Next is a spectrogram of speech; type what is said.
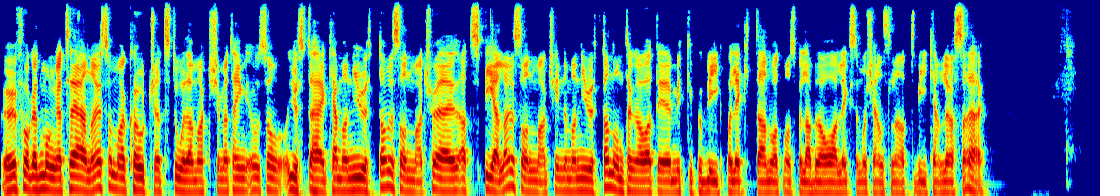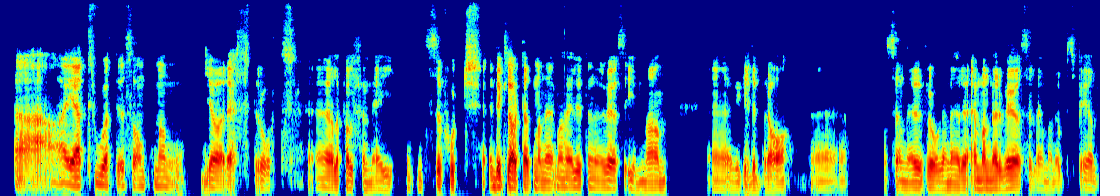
Jag har ju frågat många tränare som har coachat stora matcher, men jag tänker, just det här, kan man njuta av en sån match? Hur är det att spela en sån match? Hinner man njuta någonting av att det är mycket publik på läktaren och att man spelar bra liksom, och känslan att vi kan lösa det här? Ah, jag tror att det är sånt man gör efteråt, eh, i alla fall för mig. Så fort, det är klart att man är, man är lite nervös innan, eh, vilket är bra. Eh, och sen är det frågan, är, är man nervös eller är man uppspelt?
